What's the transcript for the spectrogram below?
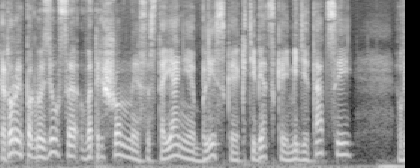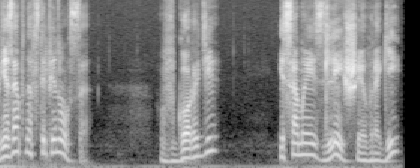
который погрузился в отрешенное состояние, близкое к тибетской медитации, внезапно встрепенулся. В городе и самые злейшие враги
